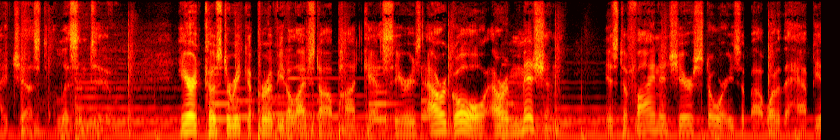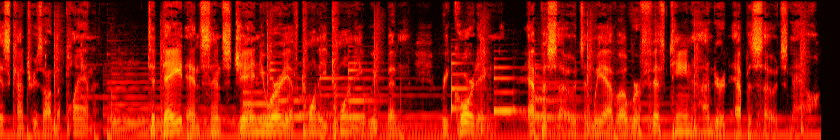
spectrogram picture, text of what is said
I just listened to. Here at Costa Rica Pura Vida Lifestyle Podcast Series, our goal, our mission, is to find and share stories about one of the happiest countries on the planet. To date, and since January of 2020, we've been recording episodes, and we have over 1,500 episodes now.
